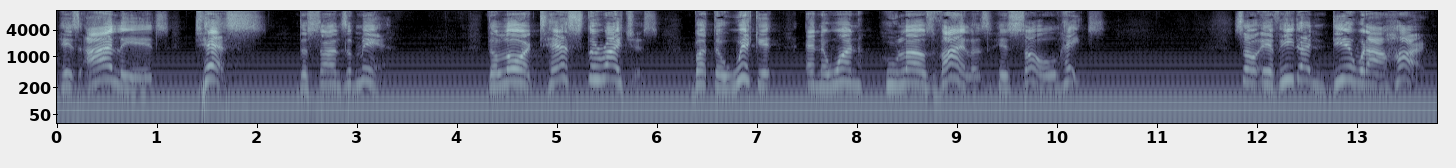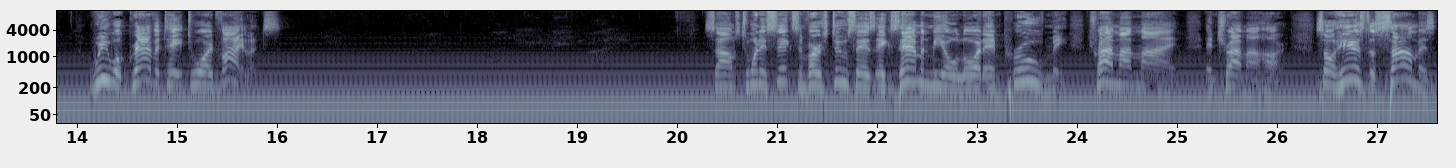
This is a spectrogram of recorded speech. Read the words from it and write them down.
His eyelids tests the sons of men. The Lord tests the righteous, but the wicked and the one who loves violence, his soul hates. So if he doesn't deal with our heart, we will gravitate toward violence. Psalms 26 and verse 2 says, Examine me, O Lord, and prove me. Try my mind and try my heart. So here's the psalmist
